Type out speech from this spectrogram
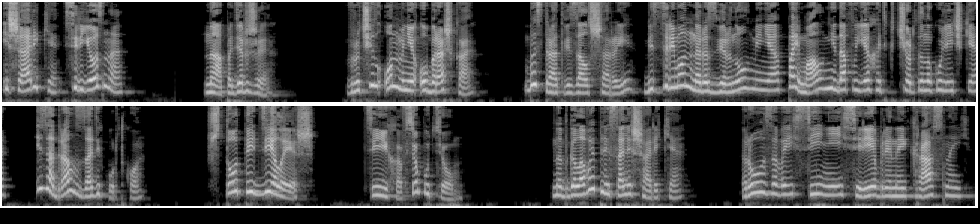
И шарики? Серьезно?» «На, подержи». Вручил он мне оба рожка, Быстро отвязал шары, бесцеремонно развернул меня, поймал, не дав уехать к черту на куличке, и задрал сзади куртку. «Что ты делаешь?» «Тихо, все путем». Над головой плясали шарики. Розовый, синий, серебряный, красный,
